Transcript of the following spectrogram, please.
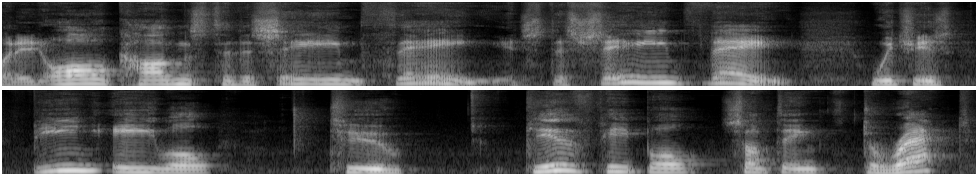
but it all comes to the same thing. It's the same thing, which is being able to give people something direct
